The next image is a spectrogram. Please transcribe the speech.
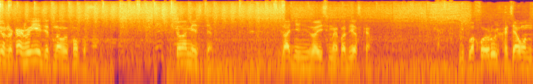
Сережа, как же ездит новый фокус? Все на месте. Задняя независимая подвеска. Неплохой руль, хотя он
